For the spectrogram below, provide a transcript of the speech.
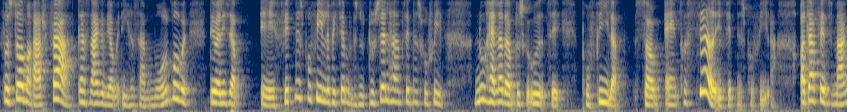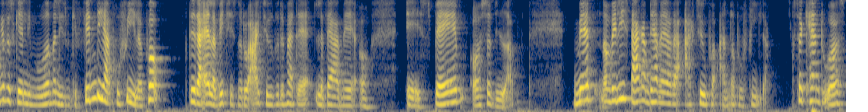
Forstå mig ret før, der snakkede vi om, at I havde samme målgruppe. Det var ligesom øh, fitnessprofiler, for eksempel hvis nu du selv havde en fitnessprofil. Nu handler det om, at du skal ud til profiler, som er interesseret i fitnessprofiler. Og der findes mange forskellige måder, man ligesom kan finde de her profiler på. Det, der er allervigtigst, når du er aktiv på dem her, det er at lade være med at øh, spam osv. Men når vi lige snakker om det her med at være aktiv på andre profiler, så kan du også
